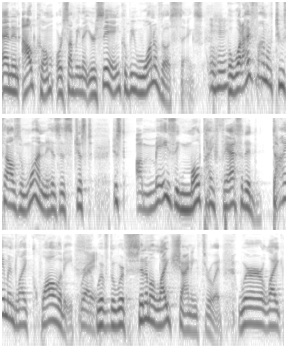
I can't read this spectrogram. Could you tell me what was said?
and an outcome or something that you're seeing could be one of those things Mm-hmm. but what i found with 2001 is this just just amazing multifaceted diamond like quality. Right. with the with cinema light shining through it. Where like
